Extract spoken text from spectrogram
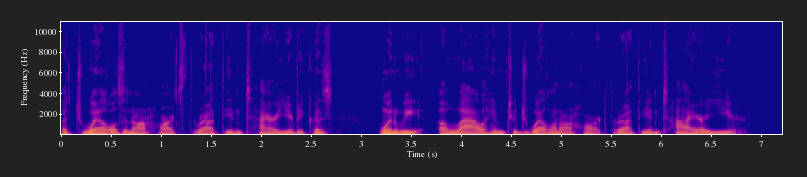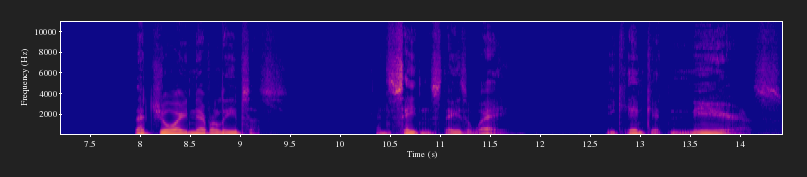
but dwells in our hearts throughout the entire year. Because when we allow Him to dwell in our heart throughout the entire year, that joy never leaves us. And Satan stays away. He can't get near us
